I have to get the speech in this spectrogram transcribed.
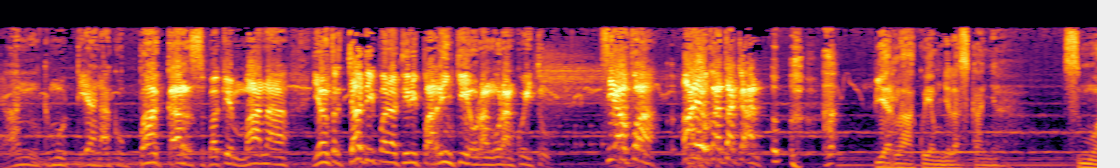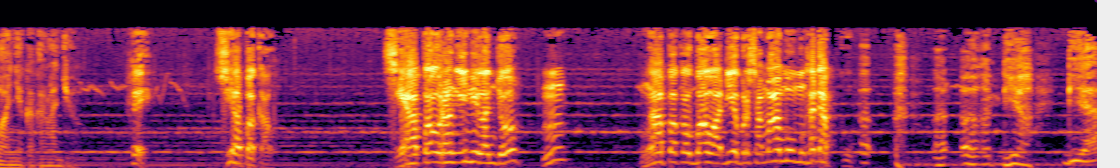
Dan kemudian aku bakar sebagaimana yang terjadi pada diri Paringki orang-orangku itu. Siapa? Ayo katakan. Biarlah aku yang menjelaskannya. Semuanya Kakang Lanjo. Hei, siapa kau? Siapa orang ini, Lanjo? Hmm? Mengapa kau bawa dia bersamamu menghadapku? Uh, uh, uh, dia, dia...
